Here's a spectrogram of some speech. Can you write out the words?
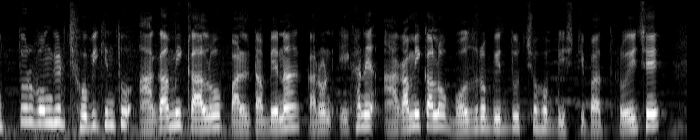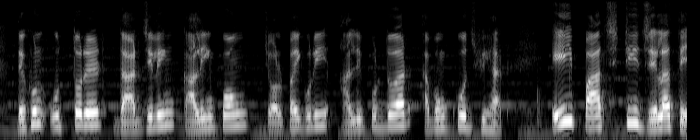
উত্তরবঙ্গের ছবি কিন্তু আগামীকালও পাল্টাবে না, কারণ এখানে আগামীকালও বজ্রবিদ্যুৎ সহ বৃষ্টিপাত রয়েছে। দেখুন উত্তরের দার্জিলিং, কালিম্পং, জলপাইগুড়ি, আলিপুরদুয়ার এবং কোচবিহার। এই পাঁচটি জেলাতে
